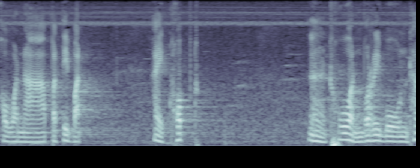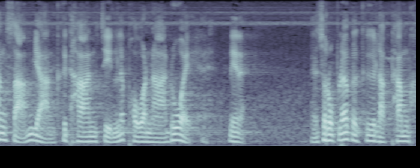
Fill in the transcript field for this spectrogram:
ภาวนาปฏิบัติ ให้ครบท่วนบริบูรณ์ทั้งสามอย่างคือทานศีลและภาวนาด้วยนี่แหละสรุปแล้วก็คือหลักธรรมค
